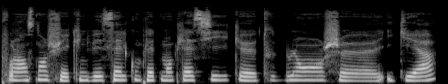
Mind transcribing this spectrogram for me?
Pour l'instant, je suis avec une vaisselle complètement classique, euh, toute blanche, euh, Ikea,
